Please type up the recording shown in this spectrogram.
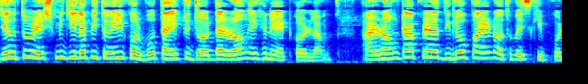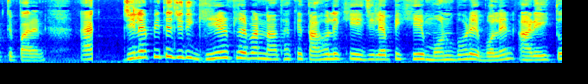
যেহেতু রেশমি জিলাপি তৈরি করব, তাই একটু জর্দার রং এখানে অ্যাড করলাম। আর রংটা আপনারা দিলেও পারেন অথবা স্কিপ করতে পারেন। জিলাপিতে যদি ঘিয়ের ফ্লেভার না থাকে, তাহলে কি এই জিলাপি খেয়ে মন ভরে বলেন? আর এই তো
